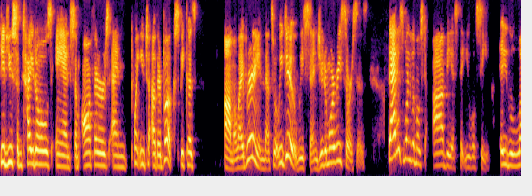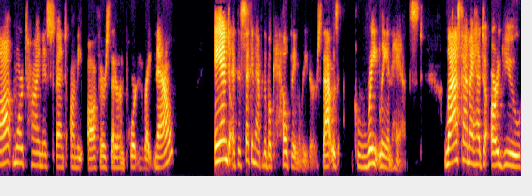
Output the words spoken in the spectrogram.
give you some titles and some authors and point you to other books because I'm a librarian. That's what we do. We send you to more resources. That is one of the most obvious that you will see. A lot more time is spent on the authors that are important right now. And at the second half of the book, helping readers. That was greatly enhanced. Last time I had to argue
